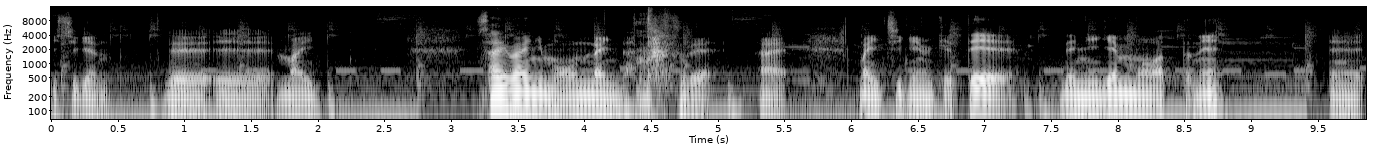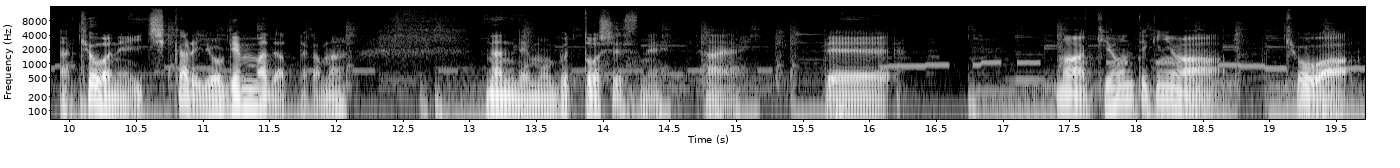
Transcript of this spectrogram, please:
一限。で、えーまあ、幸いにもオンラインだったので、はい。まあ、1限受けて、で、2限もあったね。えーあ、今日はね、1から4限まであったかな。なんで、もうぶっ通しですね。はい。で、まあ、基本的には、今日は、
